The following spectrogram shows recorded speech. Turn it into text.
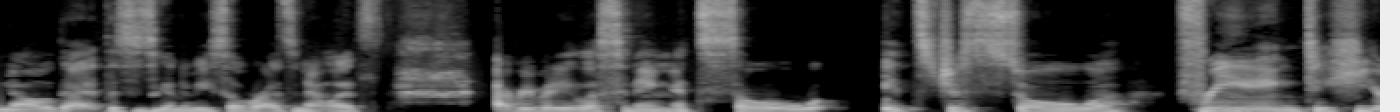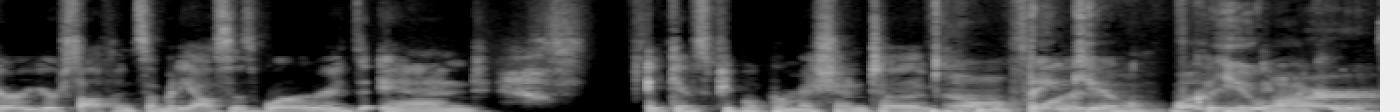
know that this is going to be so resonant with everybody listening. It's so, it's just so freeing to hear yourself in somebody else's words. And, it gives people permission to oh, thank you. well you are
